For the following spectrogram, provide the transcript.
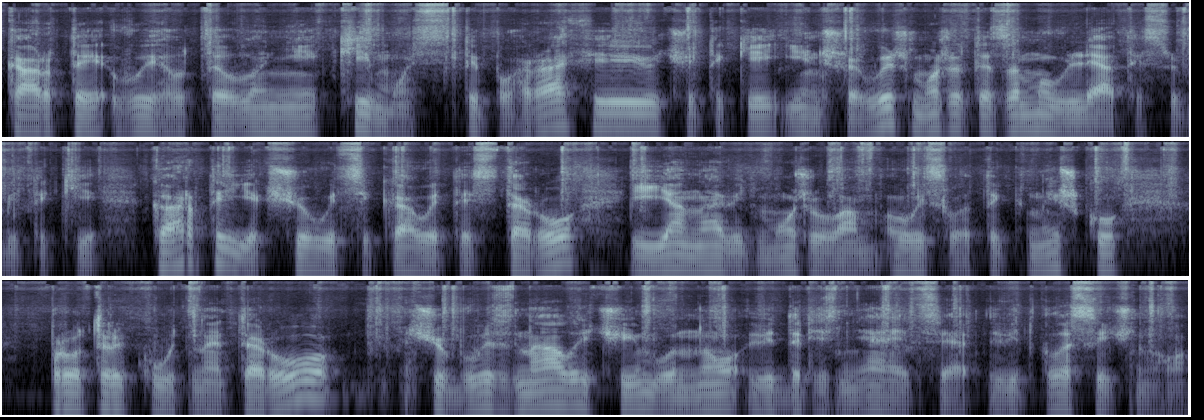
карти, виготовлені кимось типографією чи таке інше. Ви ж можете замовляти собі такі карти, якщо ви цікавитесь таро, і я навіть можу вам вислати книжку про трикутне таро, щоб ви знали, чим воно відрізняється від класичного.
